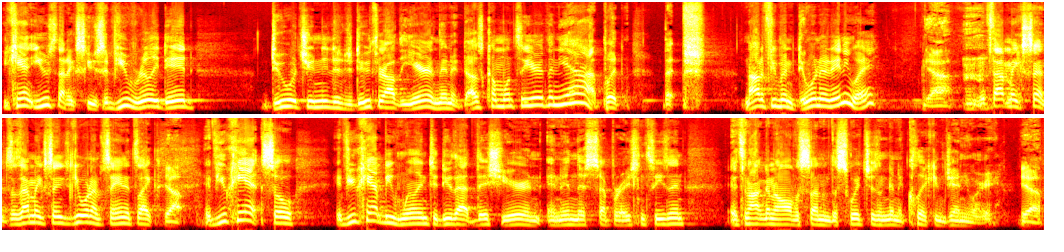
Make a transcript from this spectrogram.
you can't use that excuse if you really did do what you needed to do throughout the year and then it does come once a year, then yeah, but that, not if you've been doing it anyway. Yeah, If that makes sense. Does that make sense? You get what I'm saying? It's like Yeah. if you can't so if you can't be willing to do that this year and, and in this separation season, it's not gonna all of a sudden the switch isn't gonna click in January. yeah.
